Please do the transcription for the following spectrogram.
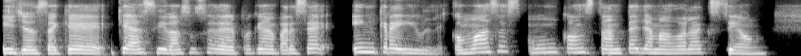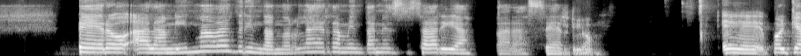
Y yo sé que, que así va a suceder porque me parece increíble cómo haces un constante llamado a la acción pero a la misma vez brindándonos las herramientas necesarias para hacerlo. Eh, porque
